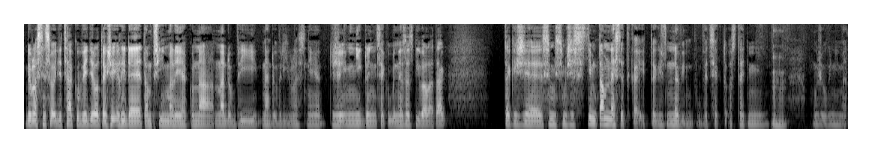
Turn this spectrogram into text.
kde vlastně se o děcáku vědělo, takže i lidé tam přijímali jako na, na dobrý, na dobrý vlastně, že nikdo nic jakoby nezazdíval a tak. Takže si myslím, že se s tím tam nesetkají, takže nevím vůbec, jak to ostatní mm-hmm. můžou vnímat.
